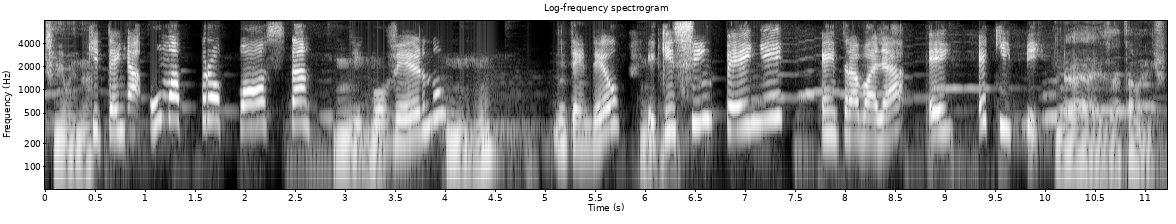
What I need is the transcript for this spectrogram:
Time, né? que tenha uma proposta de Uhum. governo, Uhum. entendeu? E Uhum. que se empenhe em trabalhar em equipe. É, exatamente.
